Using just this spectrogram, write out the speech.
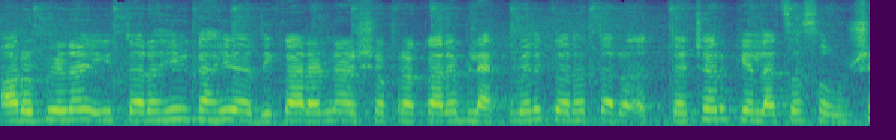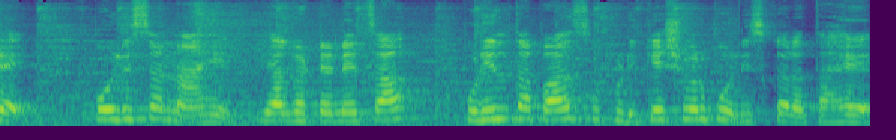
आरोपीनं इतरही काही अधिकाऱ्यांना अशा प्रकारे ब्लॅकमेल करत अत्याचार केल्याचा संशय पोलिसांना आहे. या घटनेचा पुढील तपास हुडकेश्वर पोलीस करत आहे.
